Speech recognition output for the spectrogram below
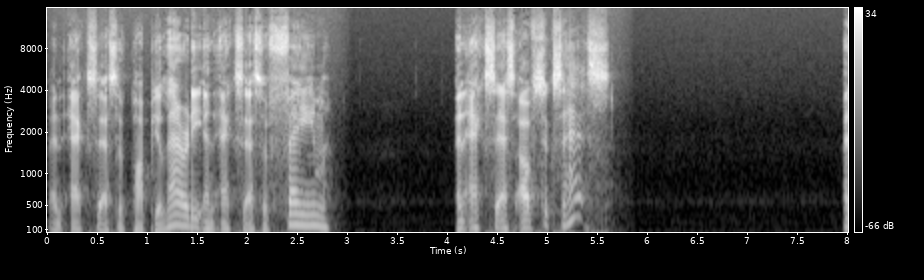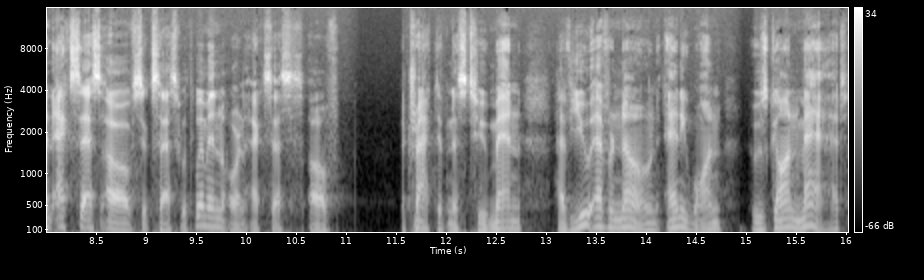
an excess of popularity, an excess of fame an excess of success. An excess of success with women or an excess of attractiveness to men. Have you ever known anyone who's gone mad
